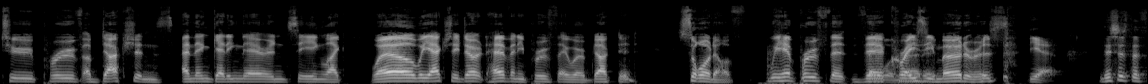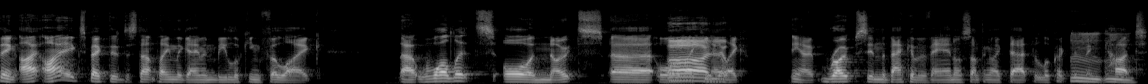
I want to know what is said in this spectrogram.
to prove abductions and then getting there and seeing like, well, we actually don't have any proof they were abducted. Sort of. We have proof that they're were crazy murderers. Yeah. This is the thing. I, I expected to start playing the game and be looking for like uh, wallets or notes uh, or like, Ah, you know, yep. like you know ropes in the back of a van or something like that that look like they've been Mm, mm. cut.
